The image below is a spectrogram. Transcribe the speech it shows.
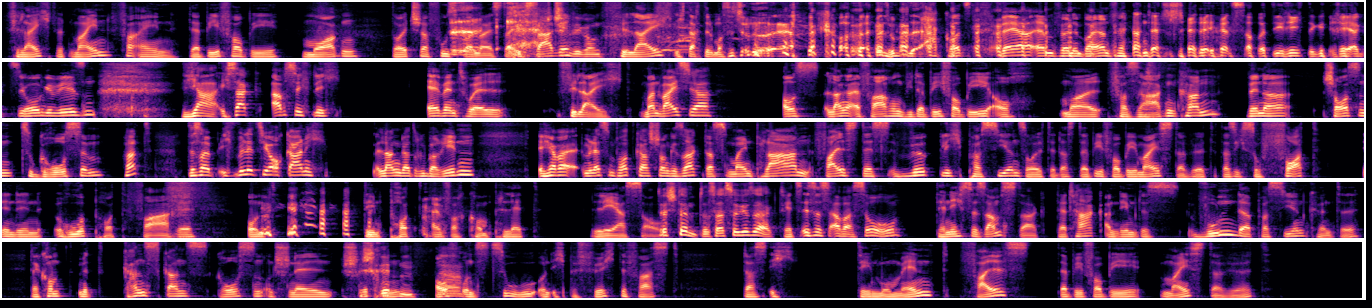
vielleicht wird mein Verein, der BVB, morgen deutscher Fußballmeister. Ich sage Entschuldigung. vielleicht, ich dachte, du machst jetzt so kurz, wäre ähm, für einen Bayern-Fan an der Stelle jetzt auch die richtige Reaktion gewesen. Ja, ich sag absichtlich eventuell vielleicht. Man weiß ja aus langer Erfahrung, wie der BVB auch mal versagen kann, wenn er Chancen zu großem hat. Deshalb, ich will jetzt hier auch gar nicht lang darüber reden. Ich habe im letzten Podcast schon gesagt, dass mein Plan, falls das wirklich passieren sollte, dass der BVB Meister wird, dass ich sofort in den Ruhrpott fahre und den Pott einfach komplett leer sauge. das stimmt, das hast du gesagt. Jetzt ist es aber so, der nächste Samstag, der Tag, an dem das Wunder passieren könnte, der kommt mit ganz, ganz großen und schnellen Schritten, Schritten, auf ja. uns zu und ich befürchte fast, dass ich den Moment, falls der BVB Meister wird,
